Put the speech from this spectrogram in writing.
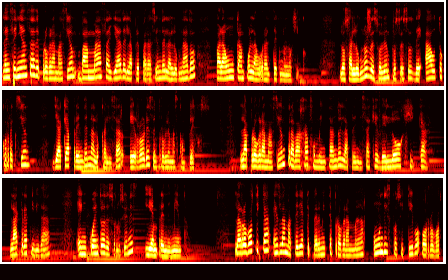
La enseñanza de programación va más allá de la preparación del alumnado para un campo laboral tecnológico. Los alumnos resuelven procesos de autocorrección, ya que aprenden a localizar errores en problemas complejos. La programación trabaja fomentando el aprendizaje de lógica, la creatividad, encuentro de soluciones y emprendimiento. La robótica es la materia que permite programar un dispositivo o robot,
